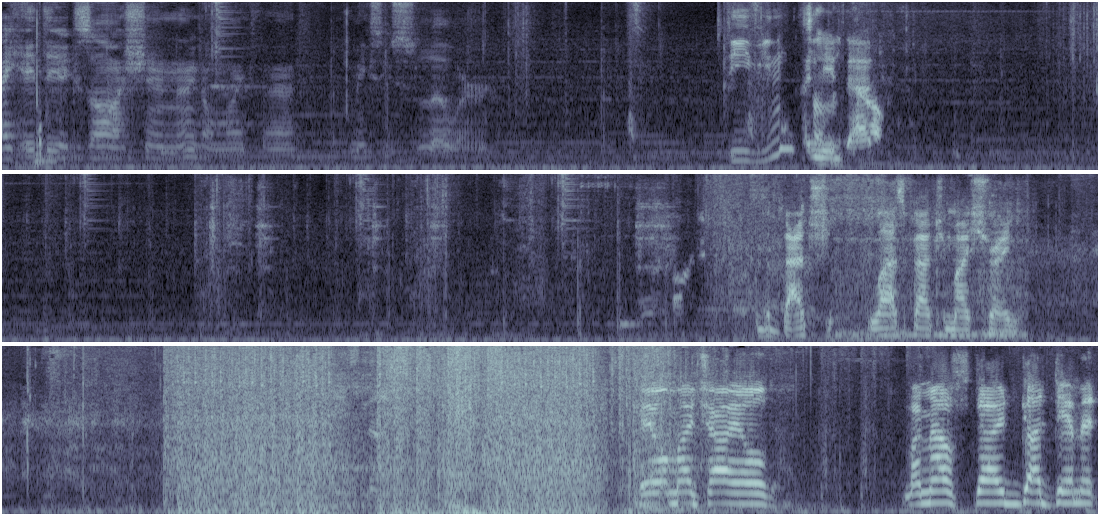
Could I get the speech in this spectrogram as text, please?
I hate the exhaustion. I don't like that. It makes you slower. Steve, you need I need that. The batch, last batch of my strength. He's nuts. Kill my child. My mouse died. God damn it.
